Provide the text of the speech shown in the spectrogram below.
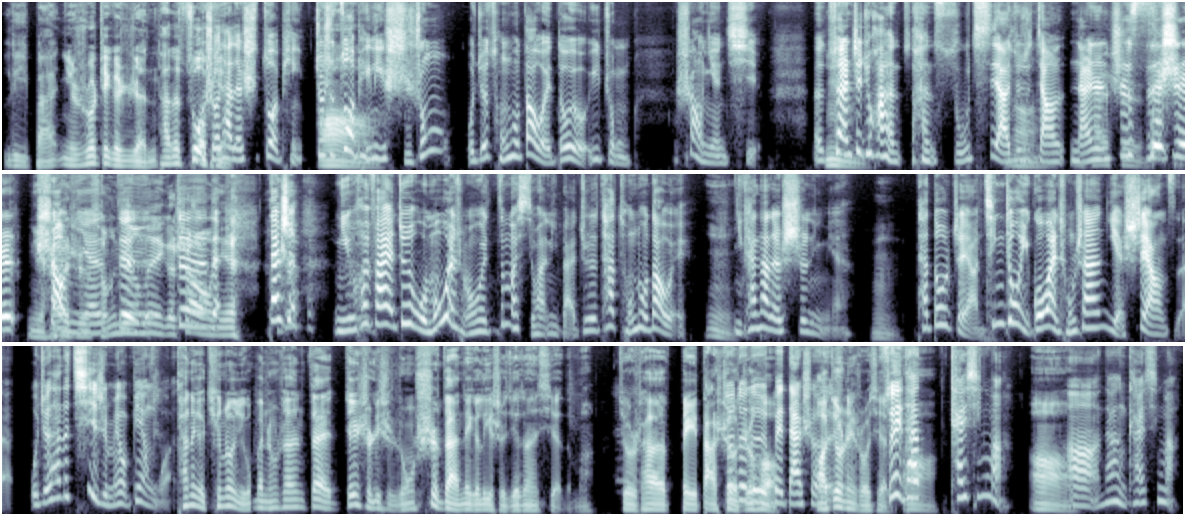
李白，你是说这个人他的作品？我说他的是作品，就是作哦品里始终我觉得从头到尾都有一种少年气。呃，虽然嗯这句话很很俗气啊，就是啊讲男人至死是少年，曾对那个对对对。但是你会发现，就是我们为什么会这么喜欢李白，就是他从头到尾，嗯你看他的诗里面，嗯，他都这样。轻舟已过万重山也是这样子，我觉得他的气质没有变过。他那个轻舟已过万重山，在真实历史中是在那个历史阶段写的吗？就是他被大赦之后对对对，被大赦啊，就是那时候写的。所以他哦开心嘛，哦，啊，他很开心嘛。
